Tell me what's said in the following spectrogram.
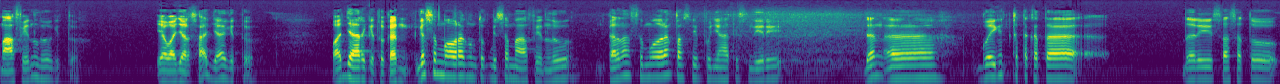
maafin lu gitu. Ya wajar saja gitu. Wajar gitu kan. Nggak semua orang untuk bisa maafin lu karena semua orang pasti punya hati sendiri. Dan uh, gue inget kata-kata dari salah satu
